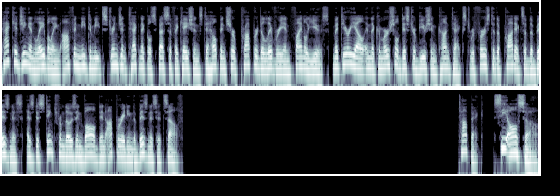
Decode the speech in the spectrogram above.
Packaging and labeling often need to meet stringent technical specifications to help ensure proper delivery and final use. Materiel in the commercial distribution context refers to the products of the business, as distinct from those involved in operating the business itself. See also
